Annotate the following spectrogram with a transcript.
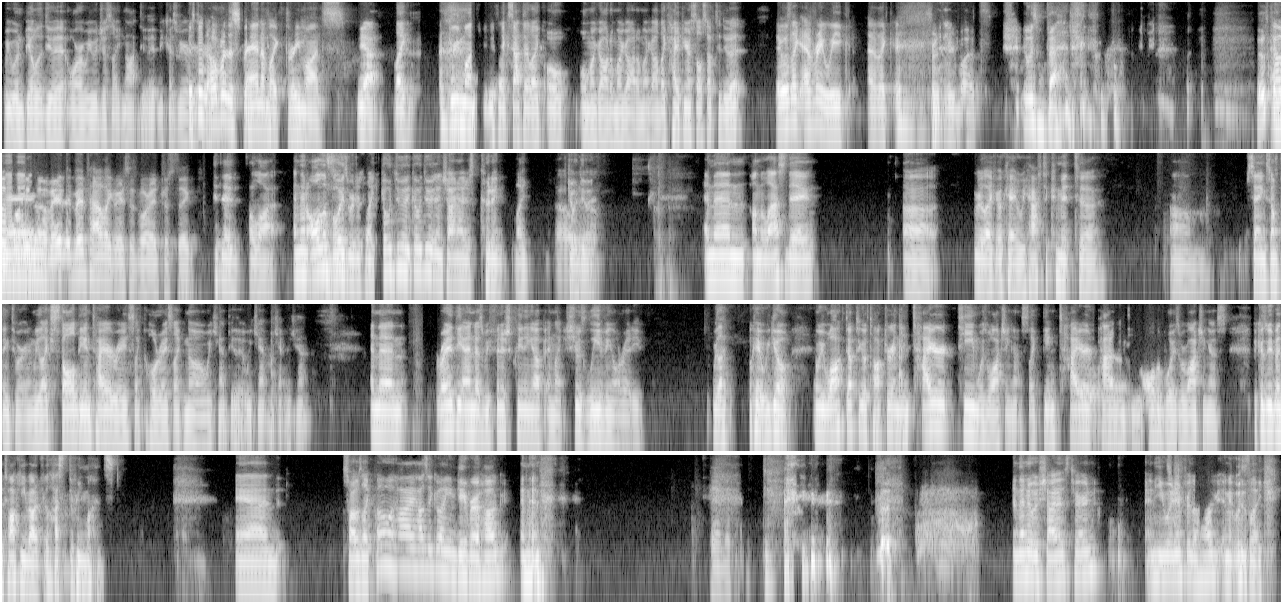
we wouldn't be able to do it, or we would just like not do it because we were This was over the span of like three months. yeah, like three months. We just like sat there like, oh, oh my god, oh my god, oh my god, like hyping ourselves up to do it. It was like every week, and like for three months. It was bad. It was kind And of funny then- though. It made, it made paddling races more interesting. it did a lot. And then all the boys were just like, go do it, go do it. And Shia and I just couldn't like Oh, Go do it. And then on the last day, uh, we were like, okay, we have to commit to um, saying something to her. And we like stalled the entire race, like the whole race, like, no, we can't do that. We can't, we can't, we can't. And then right at the end, as we finished cleaning up and like she was leaving already, we are like, okay, we go. And we walked up to go talk to her, and the entire team was watching us. Like the entire Oh, paddling yeah. team, all the boys were watching us because we've been talking about it for the last three months. And so I was like, "Oh, hi, how's it going?" and gave her a hug, and then Damn it. and then it was Shia's turn, and he went in for the hug, and it was like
